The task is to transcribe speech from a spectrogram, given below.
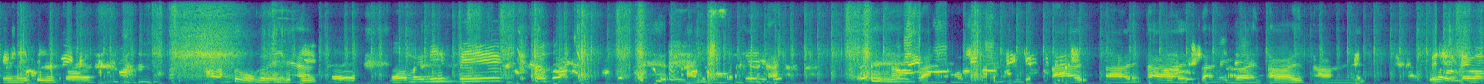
ไม่มีปีกโอ้ข้อสูงเลยเนี่ยปีกโอ้ไม่มีปีกตายตายตายตายตายตายตาย ช่วยไม่ว่า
